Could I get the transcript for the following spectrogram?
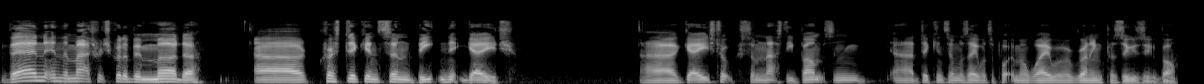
Then in the match, which could have been murder, uh, Chris Dickinson beat Nick Gage. Uh, Gage took some nasty bumps, and uh, Dickinson was able to put him away with a running Pazuzu bomb.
